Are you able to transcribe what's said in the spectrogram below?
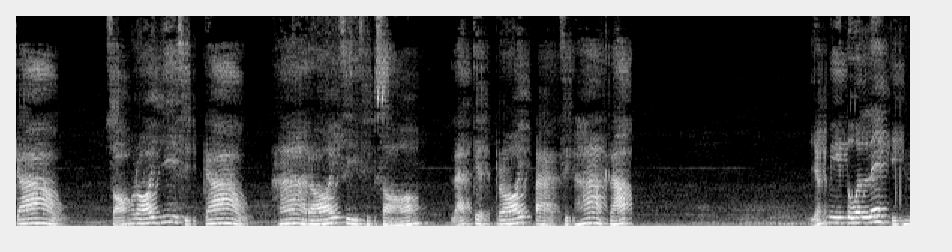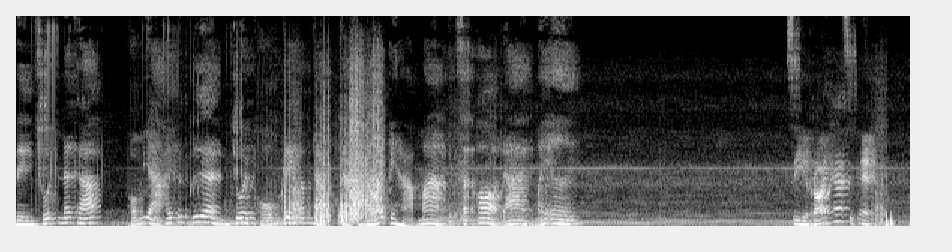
เก้าสองร้อยยี่สิบเก้าห้าร้อยสี่สิบสองและเจ็ดร้อยแปดสิบห้าครับ ยังมีตัวเลขอีกหนึ่งชุดนะครับ ผมอยากให้เพื่อนๆ ช่วยผมเรียงลำดับจากน้อยไปหามากอีกสักข้อได้ไหมเอ่ย 451 652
